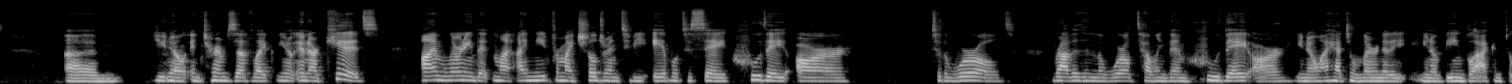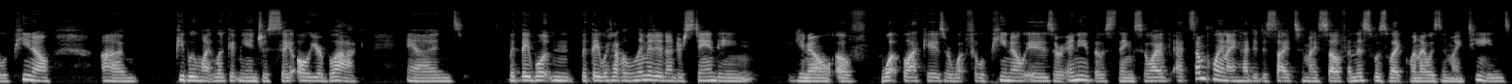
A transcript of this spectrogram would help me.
um, you know, in terms of like, you know, in our kids, I'm learning that my I need for my children to be able to say who they are to the world rather than the world telling them who they are. You know, I had to learn that, you know, being black and Filipino, um, people might look at me and just say, "Oh, you're black," and but they wouldn't. But they would have a limited understanding, you know, of what black is or what Filipino is or any of those things. So I've at some point I had to decide to myself, and this was like when I was in my teens.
